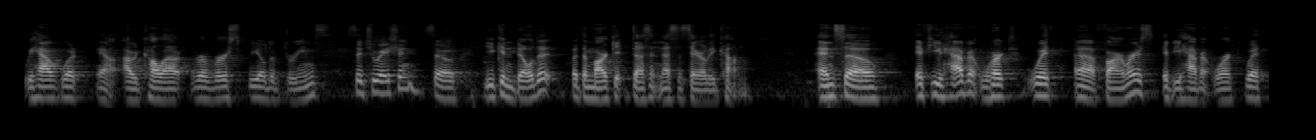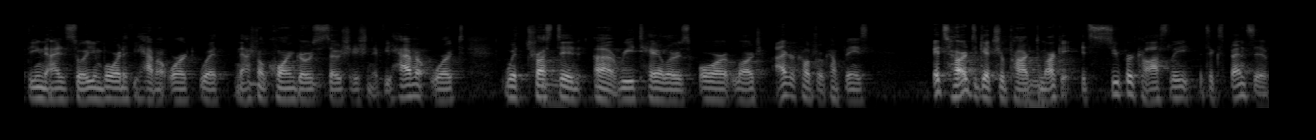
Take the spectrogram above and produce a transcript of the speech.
we have what you know, I would call a reverse field of dreams situation. So you can build it, but the market doesn't necessarily come. And so if you haven't worked with uh, farmers, if you haven't worked with the United Soybean Board, if you haven't worked with National Corn Growers Association, if you haven't worked with trusted uh, retailers or large agricultural companies, it's hard to get your product to market. It's super costly, it's expensive.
